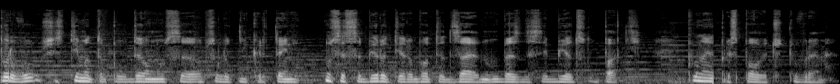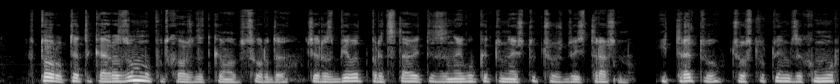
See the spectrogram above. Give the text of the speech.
Първо, шестимата по-отделно са абсолютни кретени, но се събират и работят заедно, без да се бият с лопати. Поне през повечето време. Второ, те така разумно подхождат към абсурда, че разбиват представите за него като нещо чуждо и страшно. И трето, чувството им за хумор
